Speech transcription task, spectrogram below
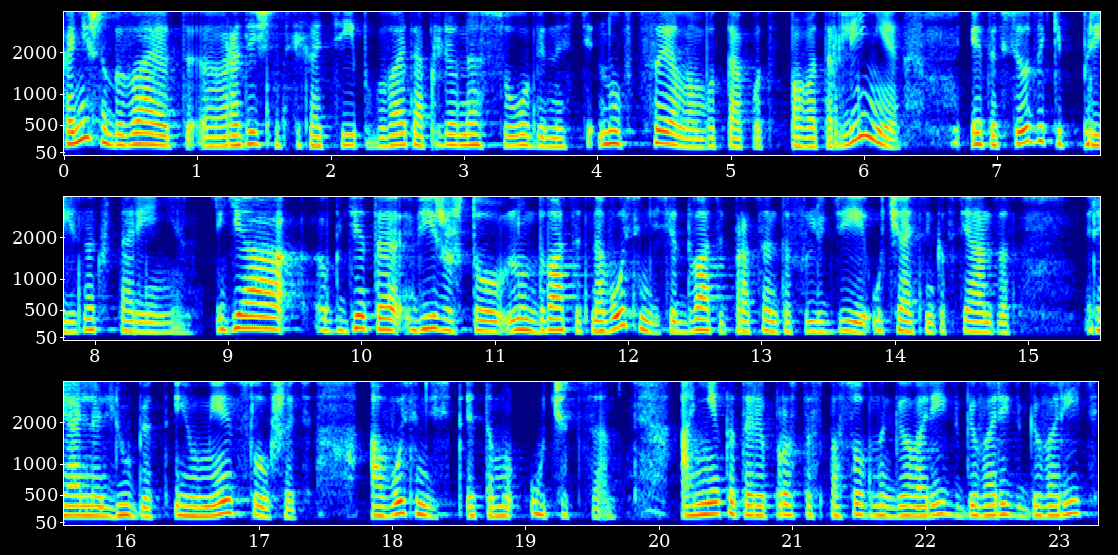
Конечно, бывают э, различные психотипы, бывают определенные особенности, но в целом вот так вот по ватерлинии это все-таки признак старения. Я где-то вижу, что ну, 20 на 80, 20% людей, участников сеансов реально любят и умеют слушать, а 80 этому учатся. А некоторые просто способны говорить, говорить, говорить,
